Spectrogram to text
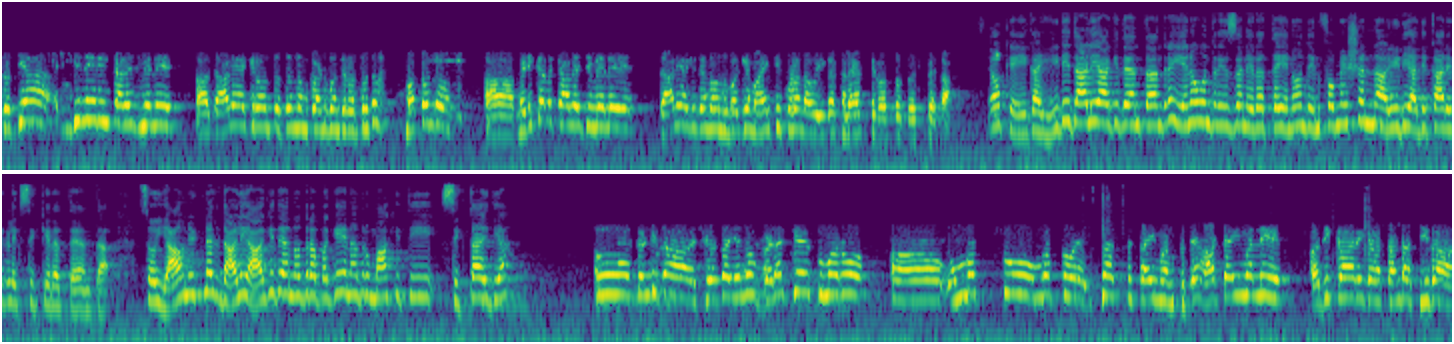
ಸದ್ಯ ಇಂಜಿನಿಯರಿಂಗ್ ಕಾಲೇಜ್ ಮೇಲೆ ದಾಳಿ ಆಗಿರುವಂತದ್ದು ನಮ್ಗೆ ಕಂಡು ಬಂದಿರುವಂತದ್ದು ಮತ್ತೊಂದು ಮೆಡಿಕಲ್ ಕಾಲೇಜ್ ಮೇಲೆ ದಾಳಿ ಆಗಿದೆ ಅನ್ನೋ ಒಂದು ಬಗ್ಗೆ ಮಾಹಿತಿ ಕೂಡ ನಾವು ಈಗ ಕಲೆ ಹಾಕ್ತಿರುವಂತದ್ದು ಶ್ವೇತಾ ಓಕೆ ಈಗ ಇಡಿ ದಾಳಿ ಆಗಿದೆ ಅಂತ ಅಂದ್ರೆ ಏನೋ ಒಂದು ರೀಸನ್ ಇರುತ್ತೆ, ಏನೋ ಒಂದು ಇನ್ಫಾರ್ಮೇಶನ್ ಇಡಿ ಅಧಿಕಾರಿಗಳಿಗೆ ಸಿಕ್ಕಿರುತ್ತೆ ಅಂತ. ಸೊ ಯಾವ ನಿಟ್ಟಿನಲ್ಲಿ ದಾಳಿ ಆಗಿದೆ ಅನ್ನೋದ್ರ ಬಗ್ಗೆ ಏನಾದರೂ ಮಾಹಿತಿ ಸಿಗ್ತಾ ಇದೆಯಾ? ಖಂಡಿತ ಶ್ವೇತಾ, ಏನು ಬೆಳಗ್ಗೆ ಸುಮಾರು ಒಂಬತ್ತು, ಒಂಬತ್ತುವರೆ ಇಪ್ಪತ್ತು ಟೈಮ್ ಅನ್ಸುತ್ತೆ. ಆ ಟೈಮ್ ಅಲ್ಲಿ ಅಧಿಕಾರಿಗಳ ತಂಡ ಸೀದಾ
